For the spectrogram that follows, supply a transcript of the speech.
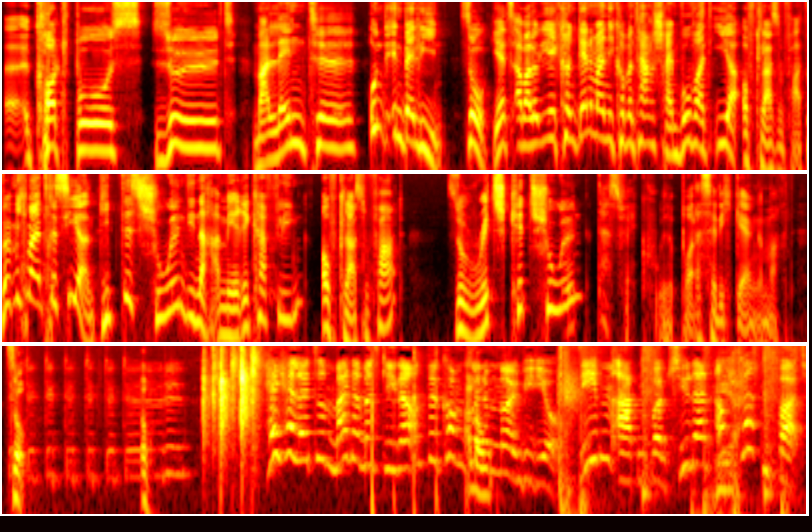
äh, Cottbus, Sylt, Malente und in Berlin. So, jetzt aber, ihr könnt gerne mal in die Kommentare schreiben, wo wart ihr auf Klassenfahrt? Würde mich mal interessieren. Gibt es Schulen, die nach Amerika fliegen auf Klassenfahrt? So Rich Kid Schulen? Das wäre cool. Boah, das hätte ich gern gemacht. So. Oh. Hey, Leute, mein Name ist Lina und willkommen Hallo. zu einem neuen Video. Sieben Arten von Schülern auf Ja. Klassenfahrt.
